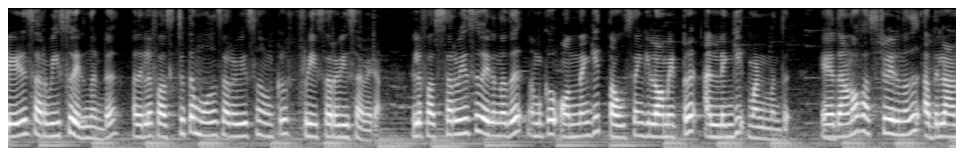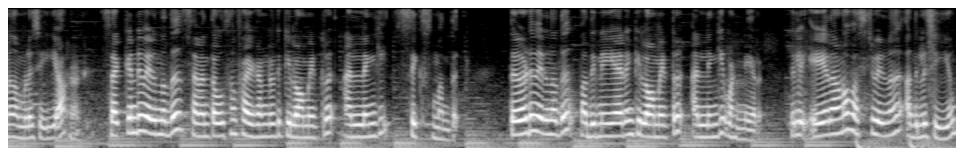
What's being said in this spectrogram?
ഏഴ് സർവീസ് വരുന്നുണ്ട്. അതിൽ ഫസ്റ്റത്തെ മൂന്ന് സർവീസ് നമുക്ക് ഫ്രീ സർവീസാണ് വരാം. അതിൽ ഫസ്റ്റ് സർവീസ് വരുന്നത് നമുക്ക് ഒന്നെങ്കിൽ തൗസൻഡ് കിലോമീറ്റർ അല്ലെങ്കിൽ വൺ മന്ത് ഏതാണോ ഫസ്റ്റ് വരുന്നത് അതിലാണ് നമ്മൾ ചെയ്യുക സെക്കൻഡ് വരുന്നത് seven thousand five hundred kilometre അല്ലെങ്കിൽ സിക്സ് മന്ത് തേർഡ് വരുന്നത് പതിനയ്യായിരം കിലോമീറ്റർ അല്ലെങ്കിൽ വൺ ഇയർ ഇതിൽ ഏതാണോ ഫസ്റ്റ് വരുന്നത് അതിൽ ചെയ്യും.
